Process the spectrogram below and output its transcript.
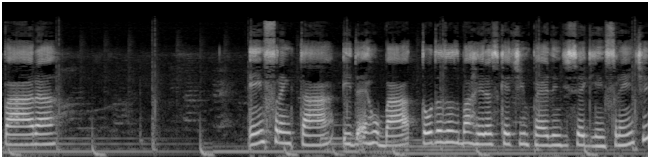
para enfrentar e derrubar todas as barreiras que te impedem de seguir em frente?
